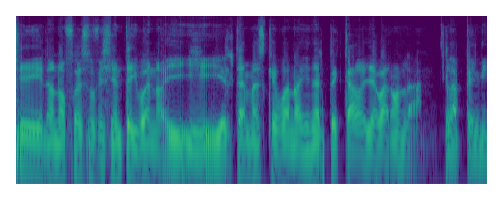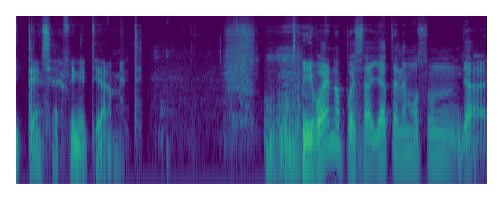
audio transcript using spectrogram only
Sí, no, no fue suficiente. Y bueno, y, el tema es que, bueno, ahí en el pecado llevaron la, penitencia, definitivamente. Y bueno, pues allá tenemos un, ya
